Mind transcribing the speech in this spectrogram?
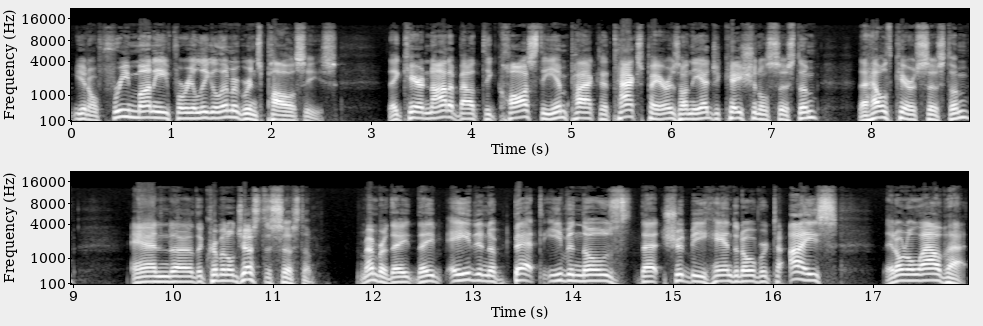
you know free money for illegal immigrants policies. They care not about the cost, the impact of taxpayers on the educational system, the healthcare system, and uh, the criminal justice system. Remember, they, they aid and abet even those that should be handed over to ICE. They don't allow that.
